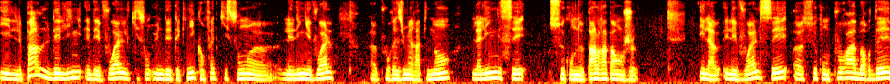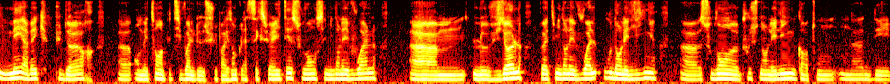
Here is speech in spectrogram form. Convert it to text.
il parle des lignes et des voiles qui sont une des techniques en fait qui sont euh, les lignes et voiles. Euh, pour résumer rapidement, la ligne c'est ce qu'on ne parlera pas en jeu. Et, et les voiles c'est euh, ce qu'on pourra aborder mais avec pudeur en mettant un petit voile dessus. Par exemple la sexualité souvent c'est mis dans les voiles. Le viol peut être mis dans les voiles ou dans les lignes. Euh, souvent euh, plus dans les lignes quand on, on a des,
